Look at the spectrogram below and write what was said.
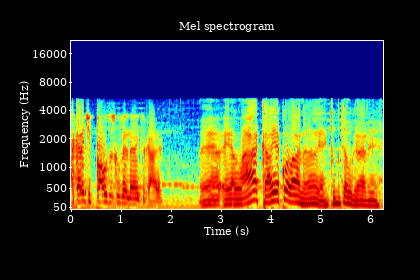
a cara de pau dos governantes, cara. É, é lá, cai e acolá, né? É em tudo que é lugar, né?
